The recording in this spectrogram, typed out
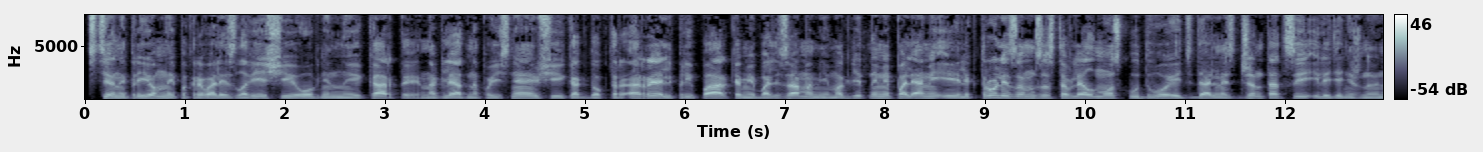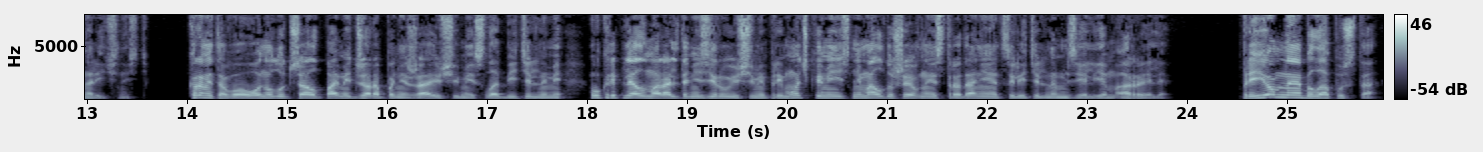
Стены приемной покрывали зловещие огненные карты, наглядно поясняющие, как доктор Орель припарками, бальзамами, магнитными полями и электролизом заставлял мозг удвоить дальность джентации или денежную наличность. Кроме того, он улучшал память жаропонижающими, слабительными, укреплял мораль тонизирующими примочками и снимал душевные страдания целительным зельем Ореля. Приемная была пуста.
